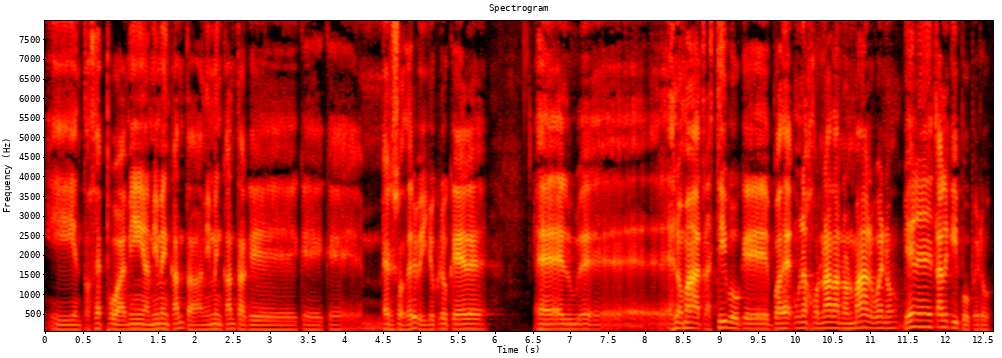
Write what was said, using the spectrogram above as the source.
y entonces pues a mí, a mí me encanta, a mí me encanta que, ver esos derbis. Yo creo que es, el- eh, es lo más atractivo, que puede, una jornada normal, bueno, viene tal equipo, pero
